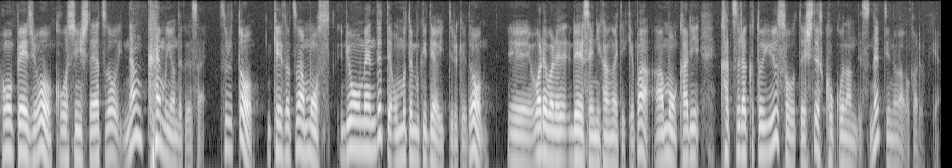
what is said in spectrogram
ホームページを更新したやつを何回も読んでください。すると、警察はもう両面でって表向きでは言ってるけど、えー我々冷静に考えていけば、あもう仮、滑落という想定してここなんですねっていうのが分かるわけ。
